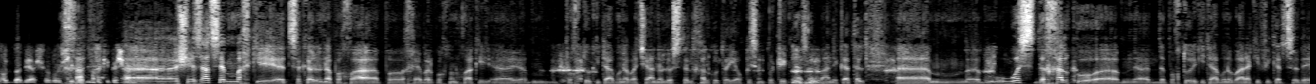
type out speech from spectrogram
دود به بیا شروع شي د مخکې په شان شهزاد صاحب مخکې څه کلونه په خوا په خیبر پښتونخوا کې پښتو کتابونه بچا نه لوستل خلکو ته یو قسم په ټیټ نظر باندې کتل وس د خلکو د پښتو د کتابونو باره کې فکر څه دی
